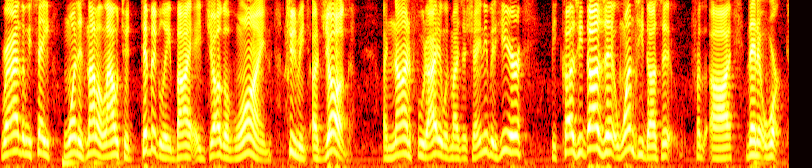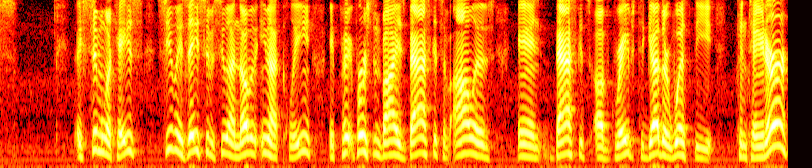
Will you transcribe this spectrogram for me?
Rather, we say one is not allowed to typically buy a jug of wine. Excuse me, a jug, a non-food item with Meiser Sheni. But here, because he does it, once he does it, for, uh, then it works. A similar case, a person buys baskets of olives and baskets of grapes together with the container.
